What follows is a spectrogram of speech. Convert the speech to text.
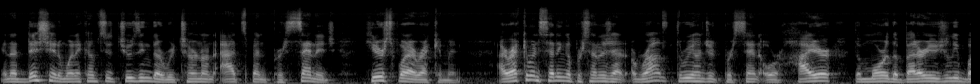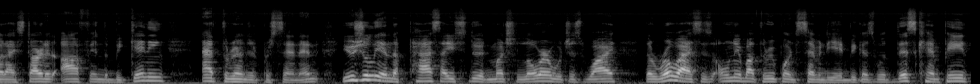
In addition, when it comes to choosing the return on ad spend percentage, here's what I recommend. I recommend setting a percentage at around 300% or higher. The more the better usually, but I started off in the beginning at 300%. And usually in the past, I used to do it much lower, which is why the ROAS is only about 3.78 because with this campaign,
